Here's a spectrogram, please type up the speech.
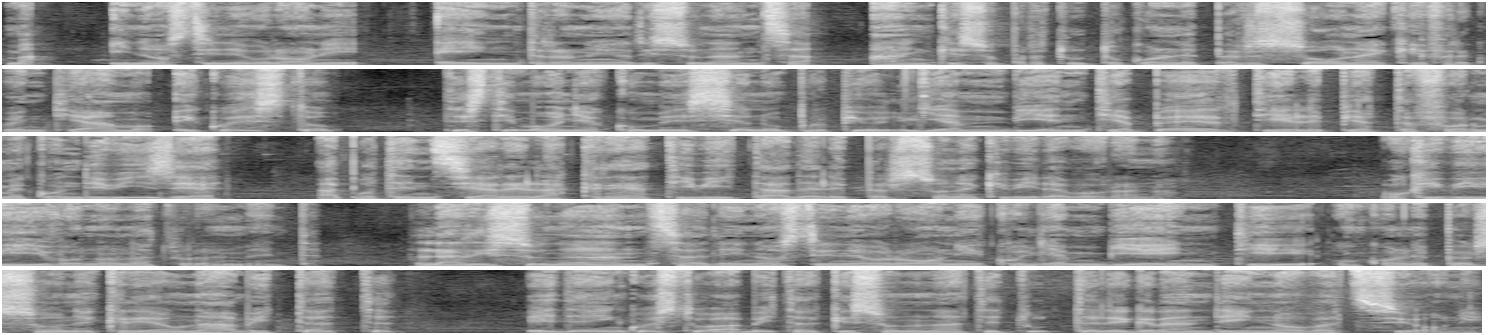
Ma i nostri neuroni entrano in risonanza anche e soprattutto con le persone che frequentiamo e questo testimonia come siano proprio gli ambienti aperti e le piattaforme condivise a potenziare la creatività delle persone che vi lavorano o che vi vivono naturalmente. La risonanza dei nostri neuroni con gli ambienti o con le persone crea un habitat ed è in questo habitat che sono nate tutte le grandi innovazioni.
